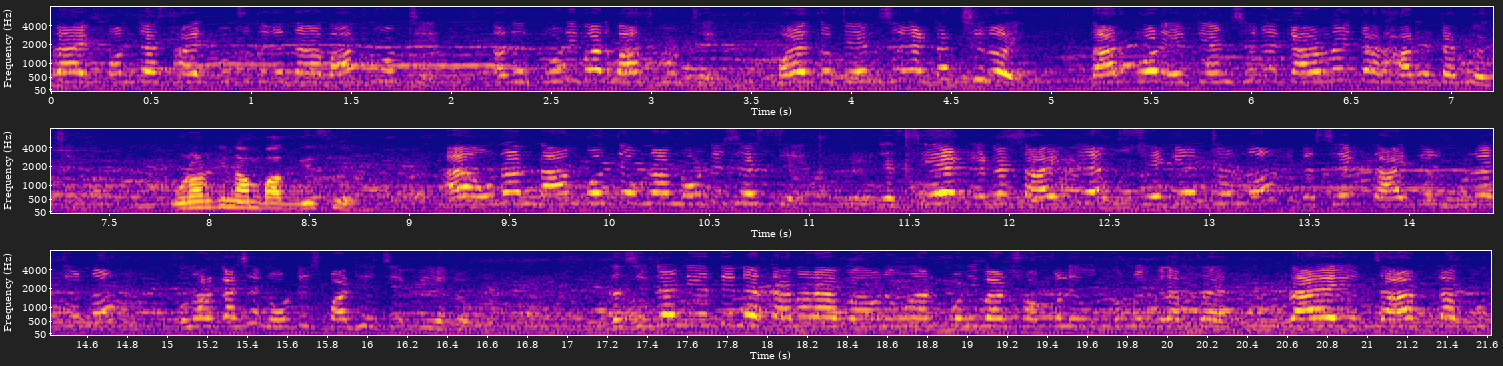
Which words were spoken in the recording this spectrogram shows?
প্রায় পঞ্চাশ ষাট বছর থেকে যারা বাস করছে তাদের পরিবার বাস করছে। ফলে তো টেনশন একটা ছিলই। তারপর এই টেনশনের কারণেই তার হার্ট অ্যাটাক হয়েছে। ওনার কি নাম বাদ গেছে? হ্যাঁ ওনার নাম বলতে ওনার নোটিশ এসছে যে শেখ এটা টাইটেল শেখের জন্য এটা শেখ টাইটেল ভুলের জন্য ওনার কাছে নোটিশ পাঠিয়েছে বিএলও তো সেটা নিয়ে দিনে তারা মানে ওনার পরিবার সকলে প্রায় প্রায় চারটা বুথ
